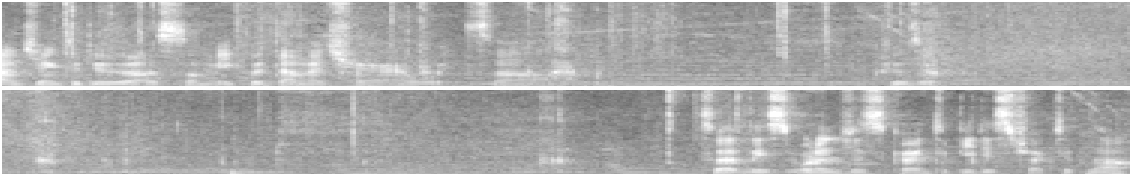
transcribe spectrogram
Managing to do uh, some equal damage here with uh, Cruiser. So at least orange is going to be distracted now.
